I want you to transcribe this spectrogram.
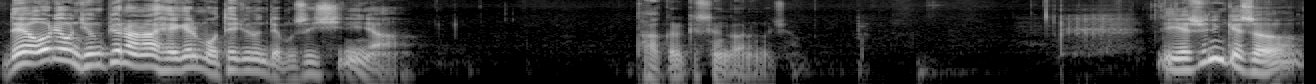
내 어려운 형편 하나 해결 못 해주는데 무슨 신이냐. 다 그렇게 생각하는 거죠. 예수님께서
